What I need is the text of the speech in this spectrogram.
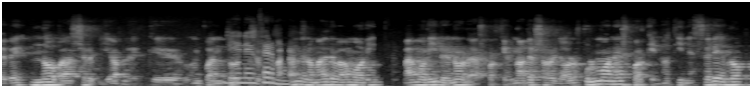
bebé no va a ser viable, que en cuanto se de la madre va a morir, va a morir en horas porque no ha desarrollado los pulmones, porque no tiene cerebro.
